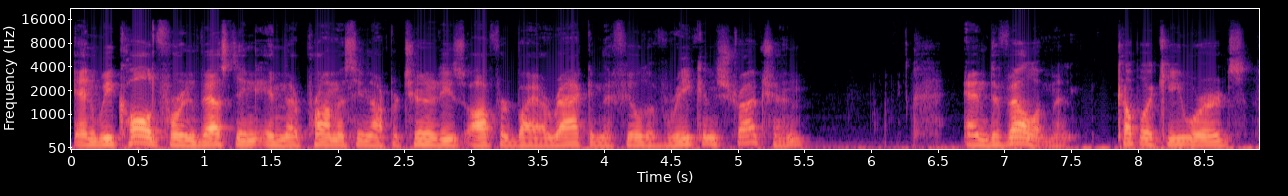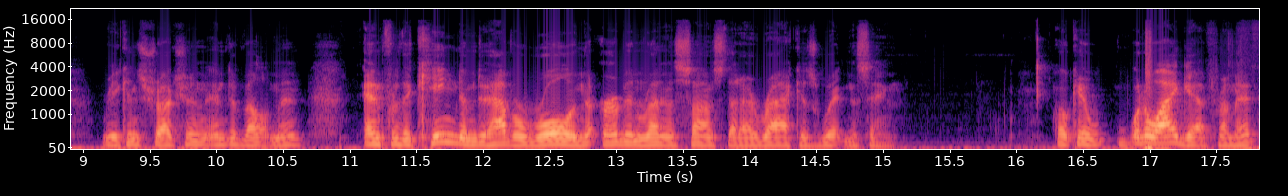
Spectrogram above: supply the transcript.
And we called for investing in their promising opportunities offered by Iraq in the field of reconstruction and development. A couple of key words reconstruction and development, and for the kingdom to have a role in the urban renaissance that Iraq is witnessing. Okay, what do I get from it?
